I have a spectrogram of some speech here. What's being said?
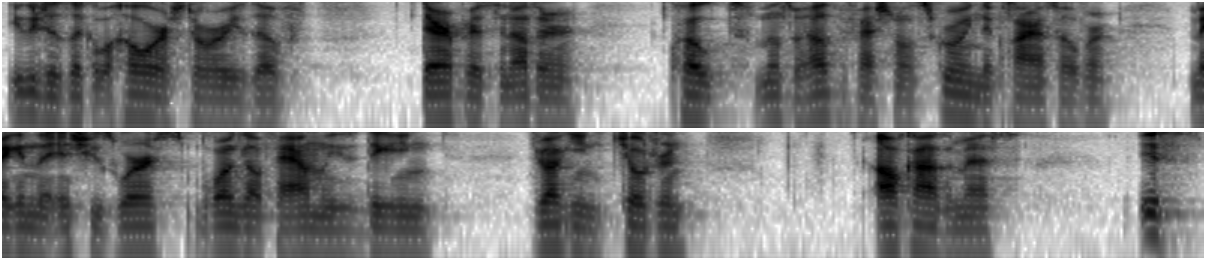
you could just look up horror stories of therapists and other quote mental health professionals screwing their clients over, making the issues worse, blowing up families, digging drugging children, all kinds of mess. It's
